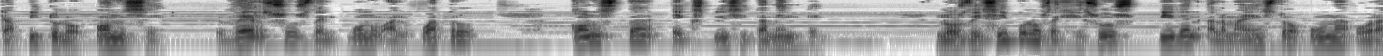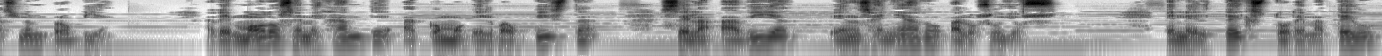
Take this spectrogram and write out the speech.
capítulo 11, versos del 1 al 4, consta explícitamente. Los discípulos de Jesús piden al Maestro una oración propia de modo semejante a como el Bautista se la había enseñado a los suyos. En el texto de Mateo,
